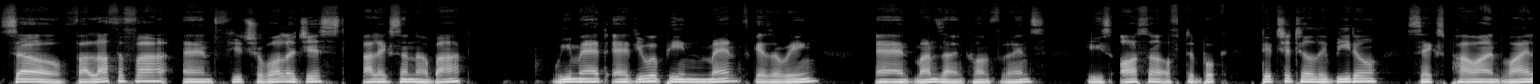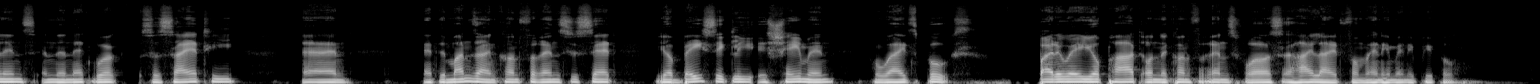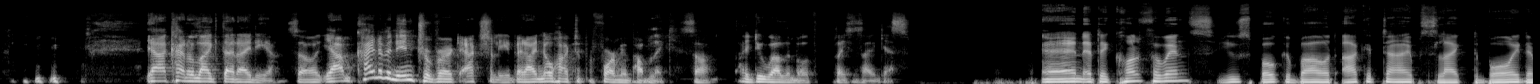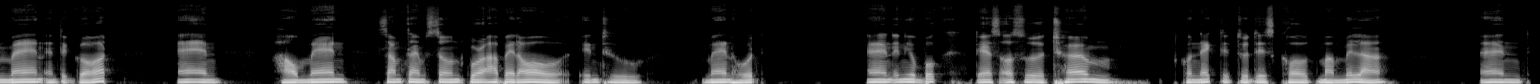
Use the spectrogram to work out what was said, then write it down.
So, philosopher and futurologist Alexander Bard, we met at European Men's Gathering and Mannsein Conference. He's author of the book Digital Libido, Sex, Power and Violence in the Network Society. And at the Mannsein Conference, you said you're basically a shaman who writes books. By the way, your part on the conference was a highlight for many, many people. yeah, I kind of like that idea. So, yeah, I'm kind of an introvert actually, but I know how to perform in public. So, I do well in both places, I guess. And at the conference, you spoke about archetypes like the boy, the man, and the god, and how men sometimes don't grow up at all into manhood. And in your book, there's also a term connected to this called mamilla. And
